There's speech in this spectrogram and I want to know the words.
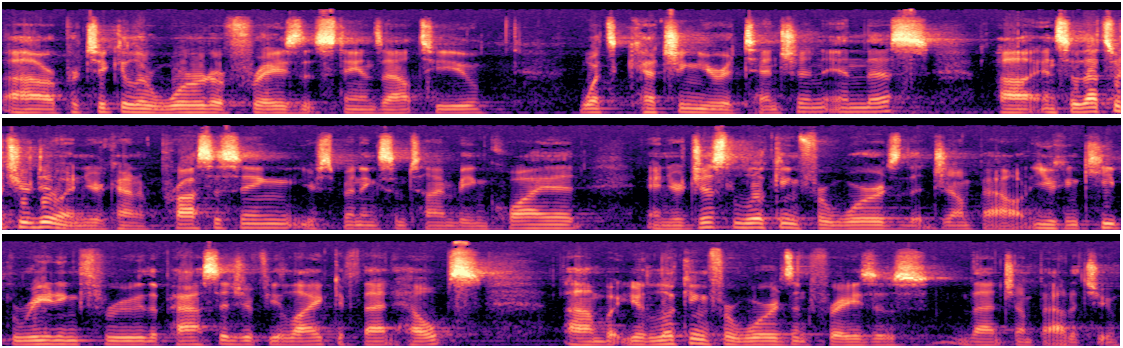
uh, or particular word or phrase that stands out to you? What's catching your attention in this? Uh, and so that's what you're doing. You're kind of processing, you're spending some time being quiet, and you're just looking for words that jump out. You can keep reading through the passage if you like, if that helps, um, but you're looking for words and phrases that jump out at you.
